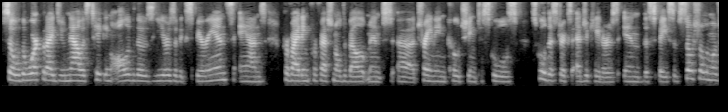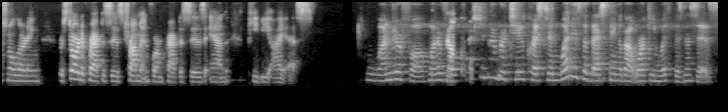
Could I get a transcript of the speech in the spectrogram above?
So the work that I do now is taking all of those years of experience and providing professional development, uh, training, coaching to schools, school districts, educators in the space of social emotional learning, restorative practices, trauma informed practices, and PBIS. Wonderful, wonderful. Question number two, Kristen What is the best thing about working with businesses?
